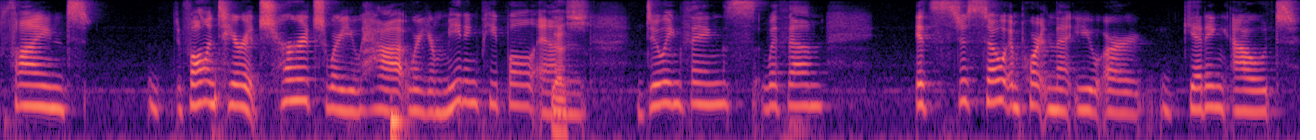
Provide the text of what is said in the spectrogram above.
find volunteer at church where you have where you're meeting people and Yes. doing things with them it's just so important that you are getting out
